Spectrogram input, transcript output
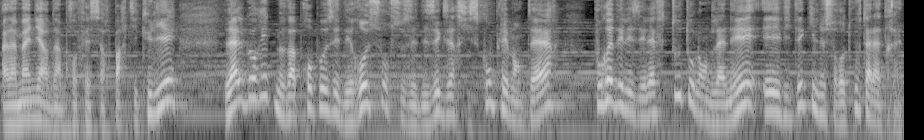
À la manière d'un professeur particulier, l'algorithme va proposer des ressources et des exercices complémentaires pour aider les élèves tout au long de l'année et éviter qu'ils ne se retrouvent à la traîne.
